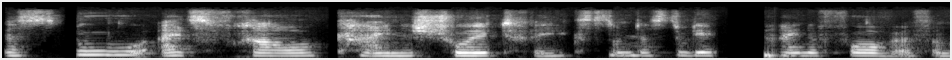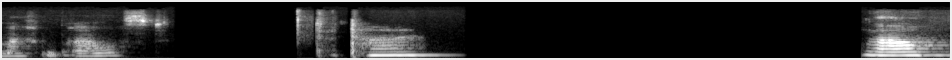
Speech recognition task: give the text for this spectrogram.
dass du als Frau keine Schuld trägst und dass du dir keine Vorwürfe machen brauchst. Total. Wow.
